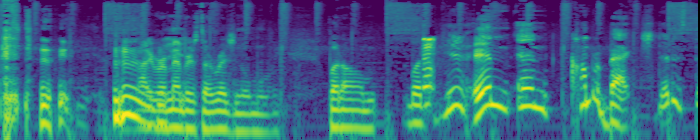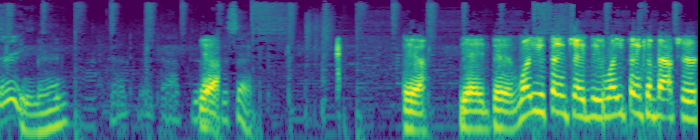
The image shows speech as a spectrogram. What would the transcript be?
Nobody remembers the original movie but um but yeah and and Cumberbatch did his thing man I- I- I have to- Yeah. have to say. Yeah, yeah, he did. What do you think, JD? What do you think about your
